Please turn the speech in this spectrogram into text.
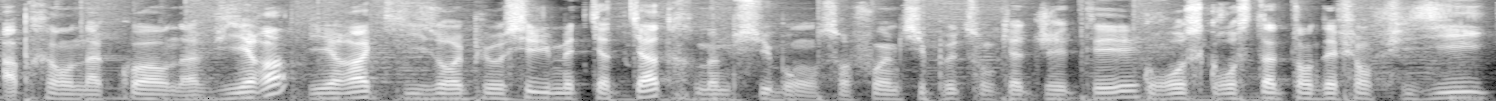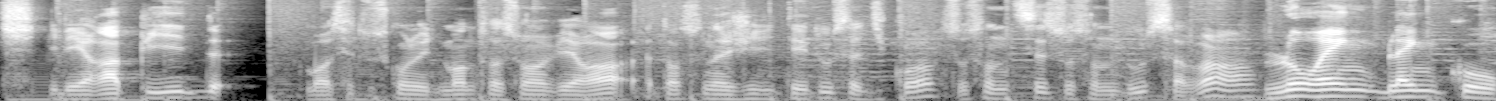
Après, on a quoi? On a Viera. Viera qu'ils auraient pu aussi lui mettre 4-4, même si, bon, on s'en fout un petit peu de son 4 GT. Grosse, grosse stat en défense physique. Il est rapide. Bon, c'est tout ce qu'on lui demande de toute façon à Vera. Attends, son agilité et tout, ça dit quoi? 76, 72, ça va. Hein? Loreng Blanco.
